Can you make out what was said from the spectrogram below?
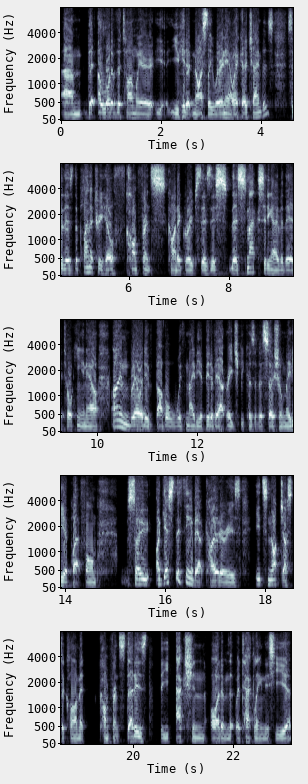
Um, that a lot of the time, where you, you hit it nicely, we're in our echo chambers. So there's the planetary health conference kind of groups. There's this there's SMACC sitting over there talking in our own relative bubble with maybe a bit of outreach because of a social media platform. So I guess the thing about CODA is it's not just a climate conference. That is the action item that we're tackling this year.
